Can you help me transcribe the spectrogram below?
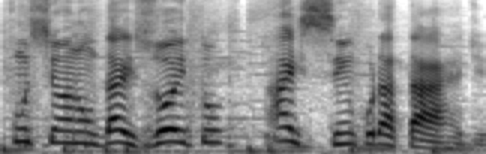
funcionam das 8 às 5 da tarde.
